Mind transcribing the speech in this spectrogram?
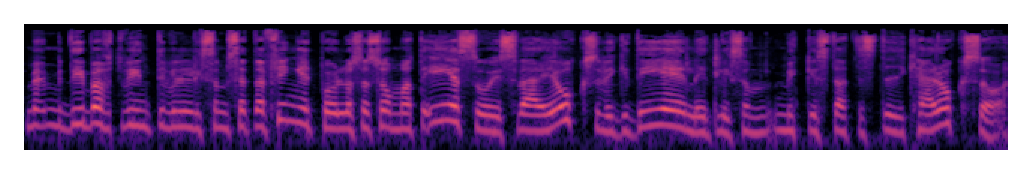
Men det är bara för att vi inte vill liksom sätta fingret på det och låtsas som att det är så i Sverige också. Vilket det är enligt liksom mycket statistik här också.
